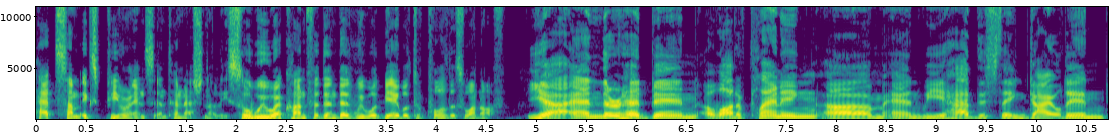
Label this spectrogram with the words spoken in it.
had some experience internationally. So we were confident that we would be able to pull this one off. Yeah, and there had been a lot of planning, um, and we had this thing dialed in.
